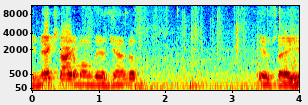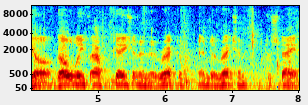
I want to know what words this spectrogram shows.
The next item on the agenda is a uh, gold leaf application and and direction to staff.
